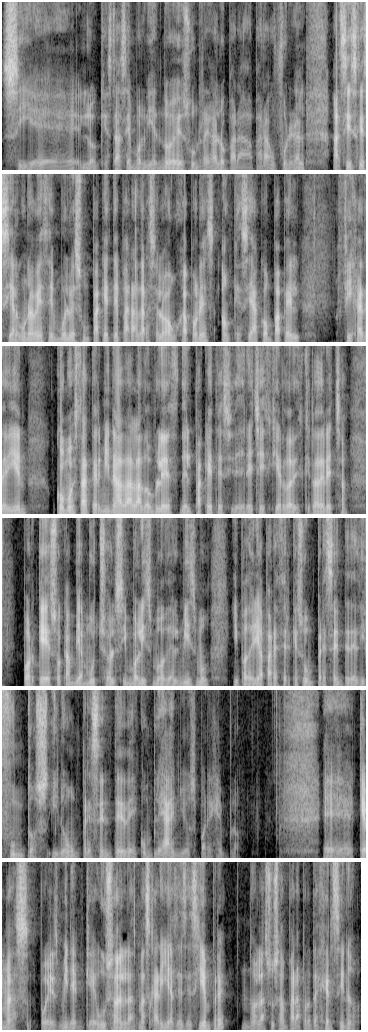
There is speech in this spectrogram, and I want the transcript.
si eh, lo que estás envolviendo es un regalo para, para, un funeral. Así es que si alguna vez envuelves un paquete para dárselo a un japonés, aunque sea con papel, fíjate bien cómo está terminada la doblez del paquete, si de derecha a izquierda de izquierda a derecha, porque eso cambia mucho el simbolismo del mismo y podría parecer que es un presente de difuntos y no un presente de cumpleaños, por ejemplo. Eh, ¿Qué más? Pues miren que usan las mascarillas desde siempre, no las usan para proteger, sino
